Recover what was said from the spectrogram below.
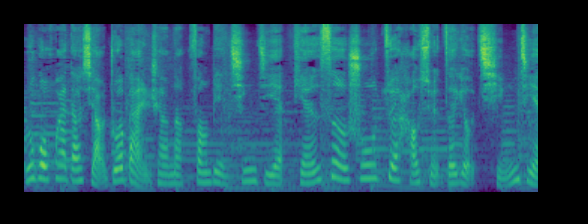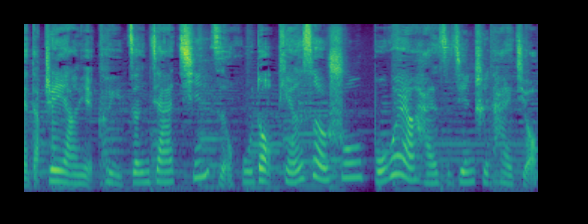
如果画到小桌板上呢，方便清洁。填色书最好选择有情节的，这样也可以增加亲子互动。填色书不会让孩子坚持太久。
